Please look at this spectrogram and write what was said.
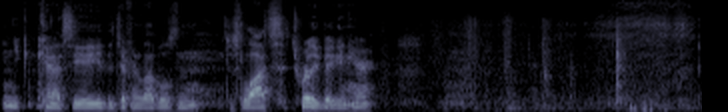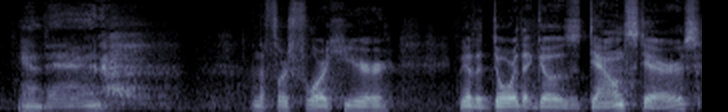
And you can kind of see the different levels and just lots. It's really big in here. And then on the first floor here, we have the door that goes downstairs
